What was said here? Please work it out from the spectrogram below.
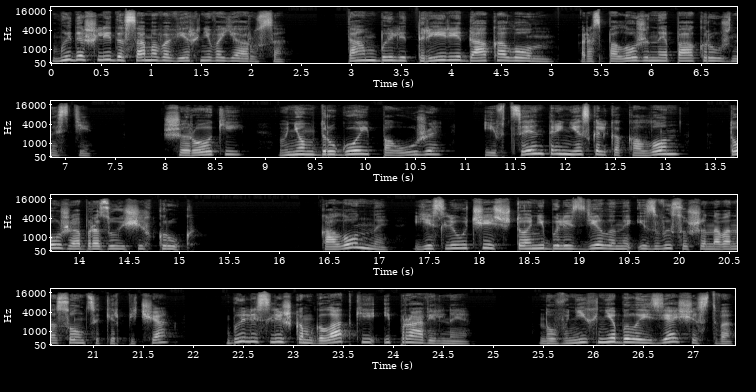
Мы дошли до самого верхнего яруса. Там были три ряда колонн, расположенные по окружности. Широкий, в нем другой поуже, и в центре несколько колонн, тоже образующих круг. Колонны, если учесть, что они были сделаны из высушенного на солнце кирпича, были слишком гладкие и правильные, но в них не было изящества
